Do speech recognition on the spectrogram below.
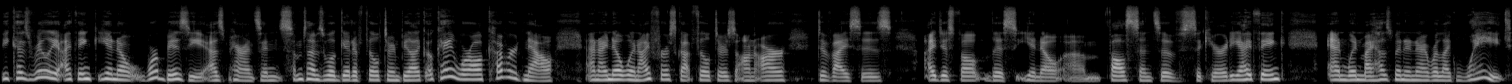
because really, I think, you know, we're busy as parents and sometimes we'll get a filter and be like, okay, we're all covered now. And I know when I first got filters on our devices, I just felt this, you know, um, false sense of security, I think. And when my husband and I were like, wait,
